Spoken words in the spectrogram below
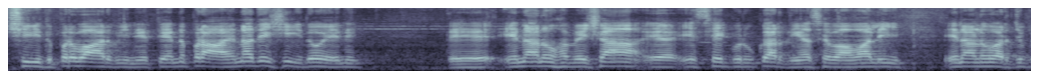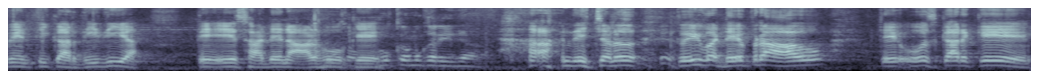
ਸ਼ਹੀਦ ਪਰਿਵਾਰ ਵੀ ਨੇ ਤਿੰਨ ਭਰਾ ਇਹਨਾਂ ਦੇ ਸ਼ਹੀਦ ਹੋਏ ਨੇ ਤੇ ਇਹਨਾਂ ਨੂੰ ਹਮੇਸ਼ਾ ਇਸੇ ਗੁਰੂ ਘਰ ਦੀਆਂ ਸੇਵਾਵਾਂ ਲਈ ਇਹਨਾਂ ਨੂੰ ਅਰਜ ਬੇਨਤੀ ਕਰ ਦਈਦੀ ਆ ਤੇ ਇਹ ਸਾਡੇ ਨਾਲ ਹੋ ਕੇ ਹੁਕਮ ਕਰੀਦਾ ਨਹੀਂ ਚਲੋ ਤੁਸੀਂ ਵੱਡੇ ਭਰਾ ਹੋ ਤੇ ਉਸ ਕਰਕੇ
